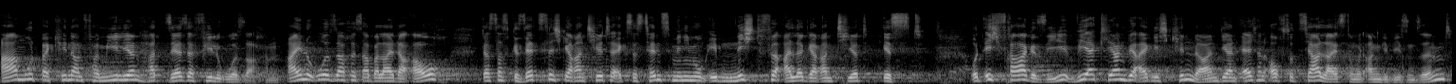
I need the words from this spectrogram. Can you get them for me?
Armut bei Kindern und Familien hat sehr, sehr viele Ursachen. Eine Ursache ist aber leider auch, dass das gesetzlich garantierte Existenzminimum eben nicht für alle garantiert ist. Und ich frage Sie, wie erklären wir eigentlich Kindern, deren Eltern auf Sozialleistungen angewiesen sind,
